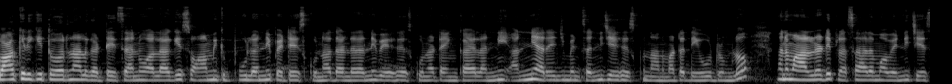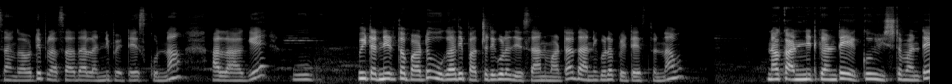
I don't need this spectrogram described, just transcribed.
వాకిలికి తోరణాలు కట్టేశాను. అలాగే స్వామికి పూలన్నీ పెట్టేసుకున్న దండలన్నీ వేసేసుకున్న టెంకాయలన్నీ అన్ని అరేంజ్మెంట్స్ అన్నీ చేసేసుకున్నాను అనమాట దేవుడి రూమ్లో మనం ఆల్రెడీ ప్రసాదం అవన్నీ చేసాం కాబట్టి ప్రసాదాలన్నీ పెట్టేసుకున్నా. అలాగే వీటన్నిటితో పాటు ఉగాది పచ్చడి కూడా చేశాను అనమాట దాన్ని కూడా పెట్టేస్తున్నాం. నాకు అన్నిటికంటే ఎక్కువ ఇష్టం అంటే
